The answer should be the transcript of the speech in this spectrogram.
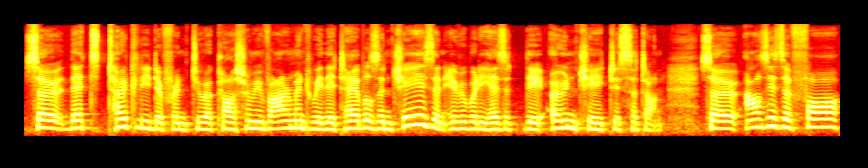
So that's totally different to a classroom environment where there are tables and chairs and everybody has a, their own chair to sit on. So ours is a far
